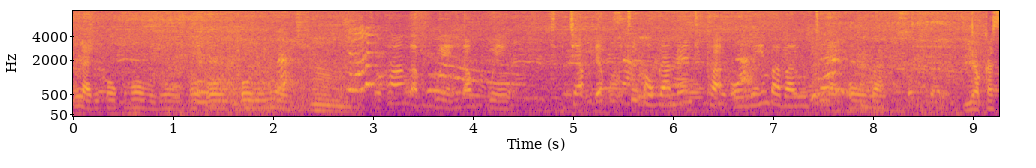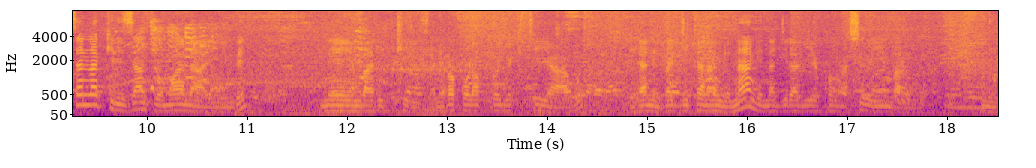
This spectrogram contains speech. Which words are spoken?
lulabika okuba obulungi- o- o- olulungi kyokka nga gwe nga gwe kyavudde ku mutima ogambe nti ka oluyimba balute oba? Yakasa nakkiriza nti omwana ayimbe ne mbalikkiriza ne bakola pulojekiti yaabwe era ne bagita nange nange nagirabyeko nga si luyimba management nungi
